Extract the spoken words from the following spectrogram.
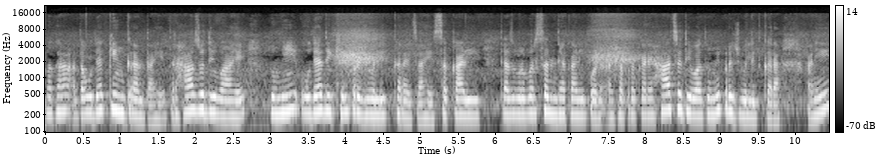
बघा आता उद्या किंक्रांत आहे. तर हा जो दिवा आहे तुम्ही उद्या देखील प्रज्वलित करायचा आहे. सकाळी त्याचबरोबर संध्याकाळी पण अशा प्रकारे हाच दिवा तुम्ही प्रज्वलित करा. आणि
